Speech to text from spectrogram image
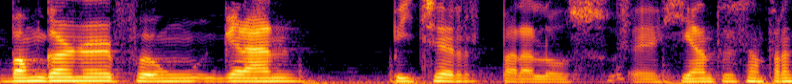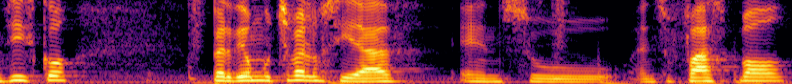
Baumgartner fue un gran pitcher para los Gigantes de San Francisco. Perdió mucha velocidad en su, en su fastball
